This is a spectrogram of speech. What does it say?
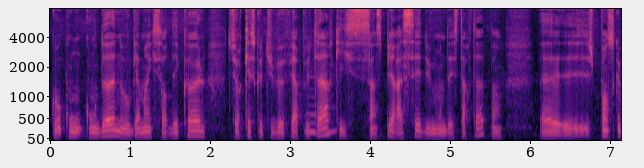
qu'on donne aux gamins qui sortent d'école sur qu'est-ce que tu veux faire plus Mhm. tard, qui s'inspire assez du monde des startups. Euh, je pense que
